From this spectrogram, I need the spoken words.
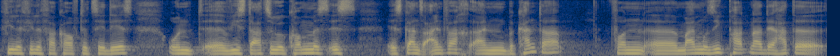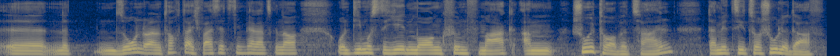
viele, viele verkaufte CDs. Und äh, wie es dazu gekommen ist, ist, ist ganz einfach. Ein Bekannter von äh, meinem Musikpartner, der hatte äh, eine, einen Sohn oder eine Tochter, ich weiß jetzt nicht mehr ganz genau, und die musste jeden Morgen fünf Mark am Schultor bezahlen, damit sie zur Schule darf.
